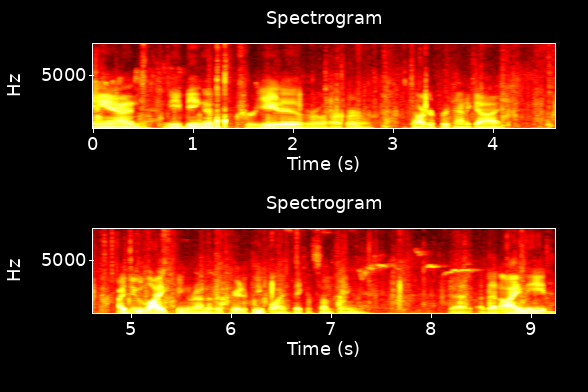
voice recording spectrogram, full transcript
And me being a creative or whatever, photographer kind of guy, I do like being around other creative people. I think it's something that that I need,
